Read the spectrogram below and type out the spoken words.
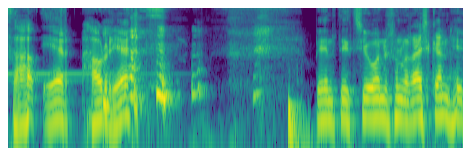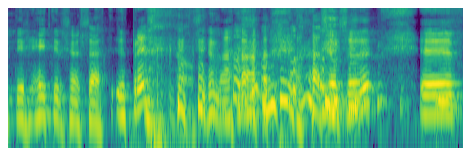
Það er hár rétt Benedikt Sjóhannesson Ræskan heitir, heitir sem sagt uppreist sem að að sjálfsögðu uh,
